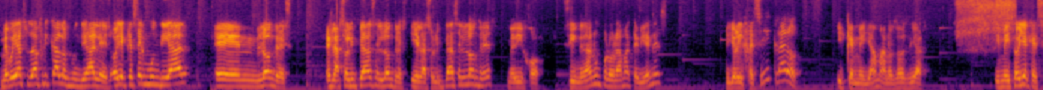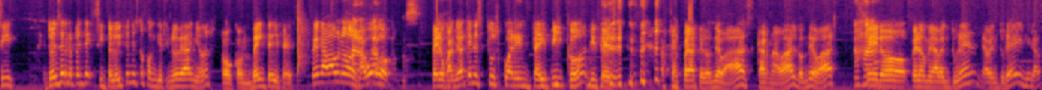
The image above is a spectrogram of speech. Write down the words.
Me voy a Sudáfrica a los mundiales. Oye, ¿qué es el mundial en Londres? En las Olimpiadas en Londres. Y en las Olimpiadas en Londres me dijo, si me dan un programa, ¿te vienes? Y yo le dije, sí, claro. Y que me llama a los dos días. Y me dice, oye, que sí. Entonces, de repente, si te lo dicen esto con 19 años o con 20, dices, venga, vámonos, a huevo. Pero cuando ya tienes tus 40 y pico, dices, espérate, ¿dónde vas? Carnaval, ¿dónde vas? Pero, pero me aventuré, me aventuré y mira,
